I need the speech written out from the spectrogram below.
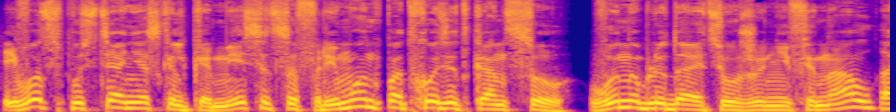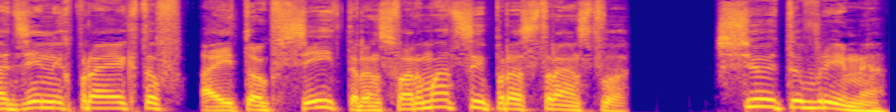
И вот спустя несколько месяцев ремонт подходит к концу. Вы наблюдаете уже не финал отдельных проектов, а итог всей трансформации пространства. Все это время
